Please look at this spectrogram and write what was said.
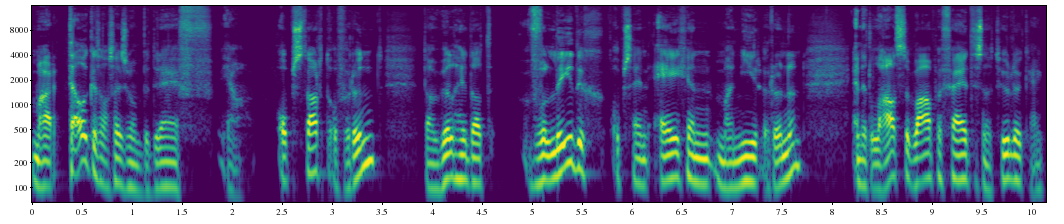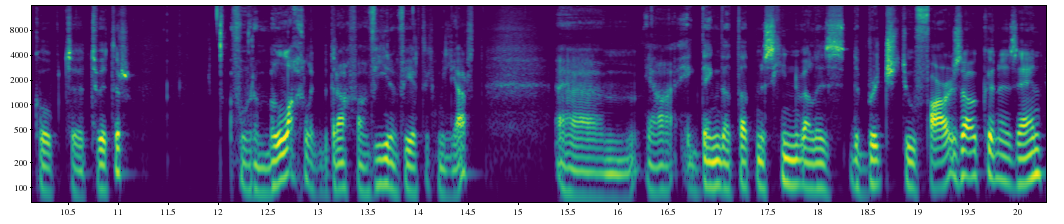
Maar telkens als hij zo'n bedrijf ja, opstart of runt, dan wil hij dat volledig op zijn eigen manier runnen. En het laatste wapenfeit is natuurlijk, hij koopt uh, Twitter voor een belachelijk bedrag van 44 miljard. Um, ja, ik denk dat dat misschien wel eens de bridge too far zou kunnen zijn.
